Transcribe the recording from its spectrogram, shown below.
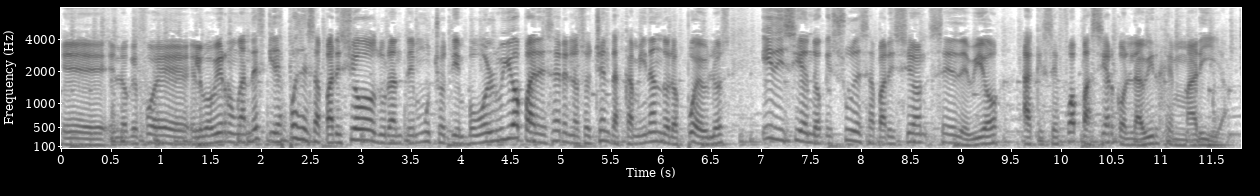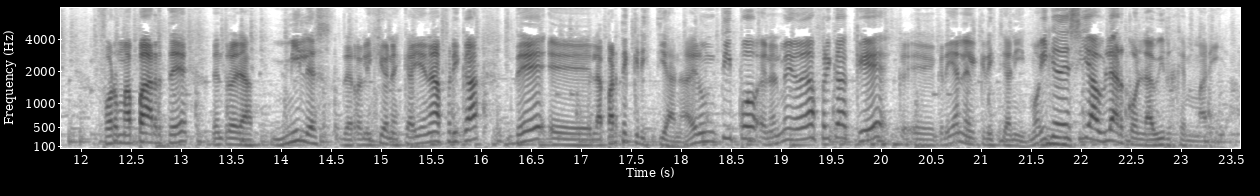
eh, en lo que fue el gobierno ugandés y después desapareció durante mucho tiempo. Volvió a aparecer en los 80 caminando los pueblos y diciendo que su desaparición se debió a que se fue a pasear con la Virgen María. Forma parte, dentro de las miles de religiones que hay en África, de eh, la parte cristiana. Era un tipo en el medio de África que eh, creía en el cristianismo y que decía hablar con la Virgen María.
